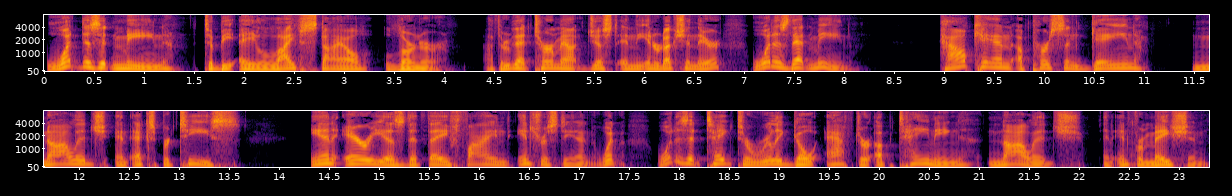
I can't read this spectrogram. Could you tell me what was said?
what does it mean to be a lifestyle learner? I threw that term out just in the introduction there. What does that mean? How can a person gain knowledge and expertise in areas that they find interest in? What what does it take to really go after obtaining knowledge and information?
